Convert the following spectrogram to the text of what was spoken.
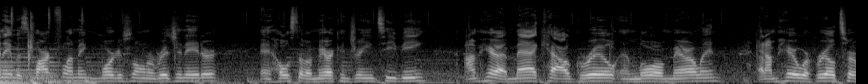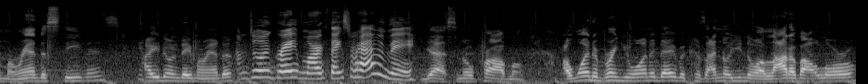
name is Mark Fleming, mortgage loan originator and host of American Dream TV. I'm here at Mad Cow Grill in Laurel, Maryland, and I'm here with realtor Myranda Stephens. How are you doing today, Myranda? I'm doing great, Mark. Thanks for having me. Yes, no problem. I wanted to bring you on today because I know you know a lot about Laurel.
